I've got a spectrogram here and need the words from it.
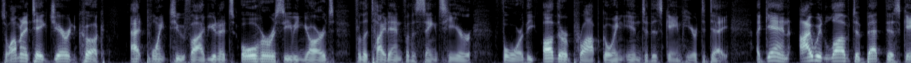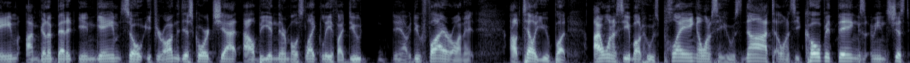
So I'm going to take Jared Cook at 0.25 units over receiving yards for the tight end for the Saints here for the other prop going into this game here today. Again, I would love to bet this game. I'm going to bet it in game. So if you're on the Discord chat, I'll be in there most likely. If I do, you know, if I do fire on it, I'll tell you. But I want to see about who's playing. I want to see who's not. I want to see COVID things. I mean, it's just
